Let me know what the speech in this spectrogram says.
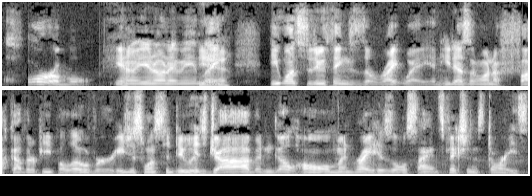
horrible. You know, you know what I mean? Yeah. Like he wants to do things the right way, and he doesn't want to fuck other people over. He just wants to do his job and go home and write his little science fiction stories.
